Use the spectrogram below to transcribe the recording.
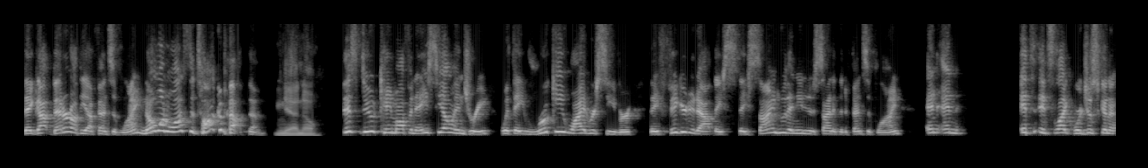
They got better on the offensive line. No one wants to talk about them. Yeah, no. This dude came off an ACL injury with a rookie wide receiver. They figured it out. They they signed who they needed to sign at the defensive line, and and it's it's like we're just gonna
